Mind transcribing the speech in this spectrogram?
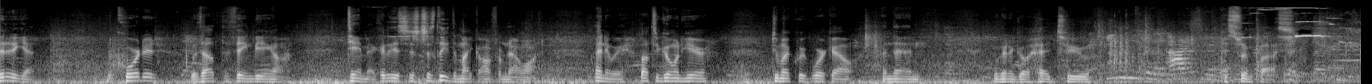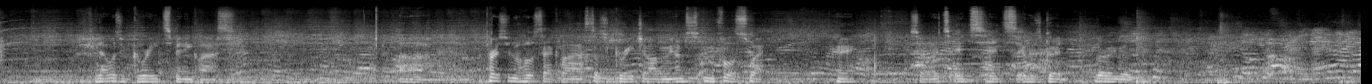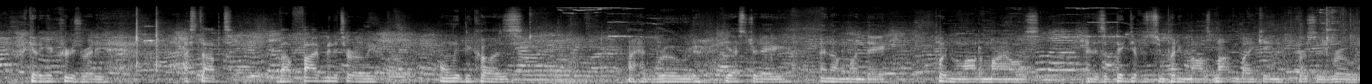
Did it again. Recorded without the thing being on. Damn it, I could just, just leave the mic on from now on. Anyway, about to go in here, do my quick workout, and then we're gonna go ahead to the swim class. That was a great spinning class. Uh, the person who hosts that class does a great job. I mean, I'm, I'm full of sweat. Okay, so it's it's it's it was good, very good. Gotta get cruise ready. I stopped about five minutes early, only because I had rode yesterday and on Monday, putting a lot of miles, and there's a big difference between putting miles mountain biking versus road.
